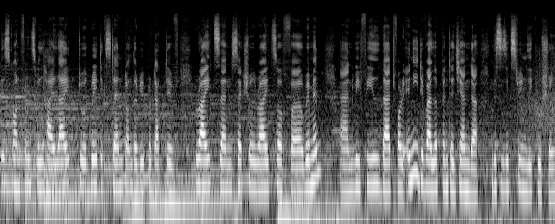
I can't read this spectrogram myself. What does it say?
This conference will highlight to a great extent on the reproductive rights and sexual rights of uh, women and we feel that for any development agenda this is extremely crucial.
